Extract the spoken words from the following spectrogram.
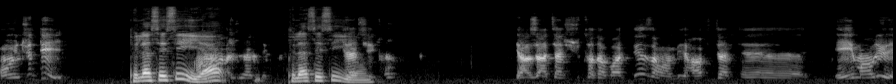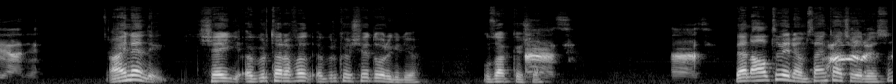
oyuncu değil. Plasesi iyi ya. Plasesi iyi gerçekten. Ya zaten şuta da baktığın zaman bir hafiften eee eğim alıyor yani. Aynen şey öbür tarafa öbür köşeye doğru gidiyor. Uzak köşe. Evet. Evet. Ben 6 veriyorum. Sen kaç Buna ben veriyorsun?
